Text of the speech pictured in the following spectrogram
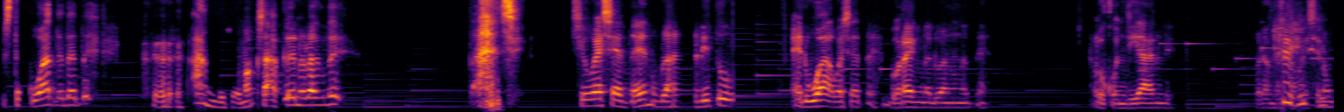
Teu kuat eta teh. Ah geus maksakeun orang teh. Si, si WC teh belah ditu eh dua WC teh goreng na dua nana teh. Lu kuncian deh. Orang teh WC nu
